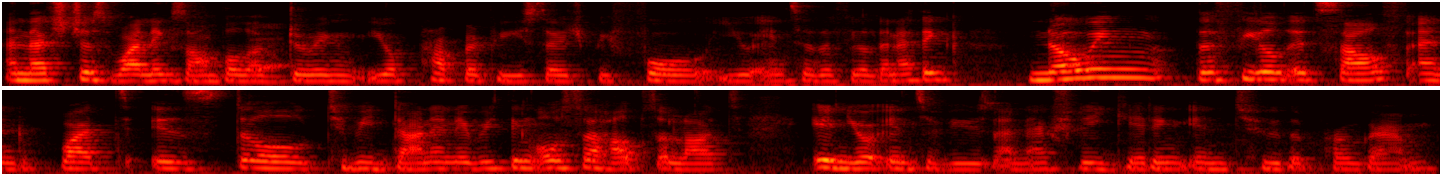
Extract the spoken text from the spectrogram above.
And that's just one example of doing your proper research before you enter the field. And i think knowing the field itself and what is still to be done and everything also helps a lot in your interviews and actually getting into the program.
